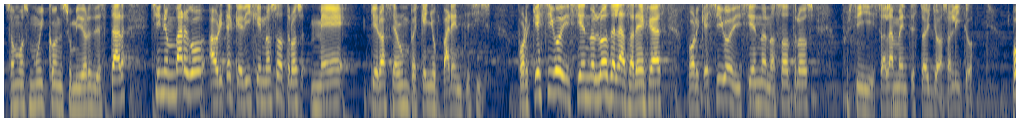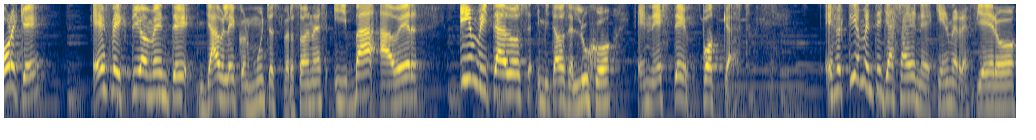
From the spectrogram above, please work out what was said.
somos muy consumidores de Star. Sin embargo, ahorita que dije nosotros, me quiero hacer un pequeño paréntesis. ¿Por qué sigo diciendo los de las orejas? ¿Por qué sigo diciendo nosotros? Pues si solamente estoy yo solito. Porque efectivamente ya hablé con muchas personas y va a haber invitados, invitados de lujo en este podcast. Efectivamente ya saben a quién me refiero.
